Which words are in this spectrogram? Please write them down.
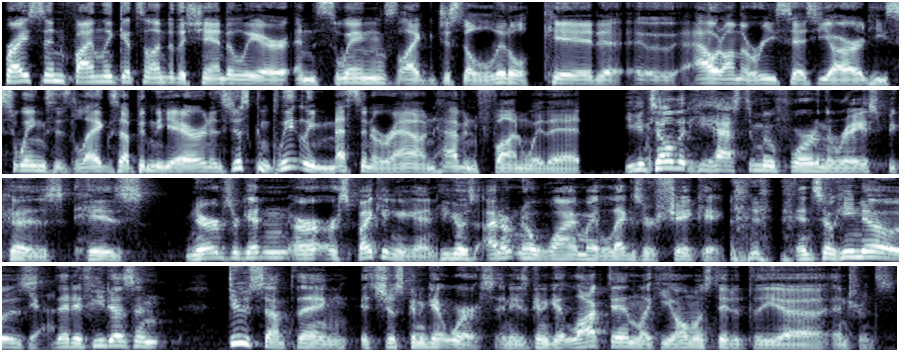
Bryson finally gets onto the chandelier and swings like just a little kid uh, out on the recess yard. He swings his legs up in the air and is just completely messing around, having fun with it. You can tell that he has to move forward in the race because his nerves are getting are, are spiking again. He goes, I don't know why my legs are shaking, and so he knows Yeah. that if he doesn't do something, it's just going to get worse, and he's going to get locked in like he almost did at the uh, entrance.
